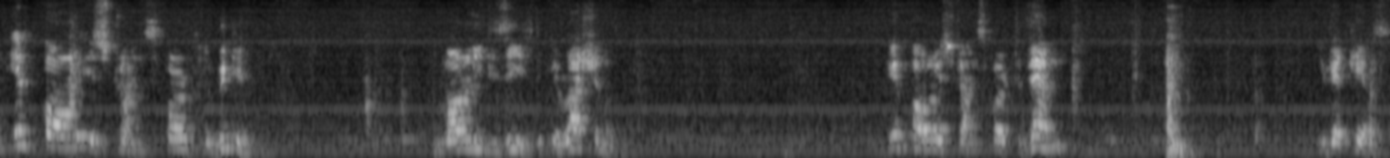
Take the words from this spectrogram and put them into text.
And if power is transferred to the wicked, the morally diseased, the irrational, if power is transferred to them, you get chaos.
